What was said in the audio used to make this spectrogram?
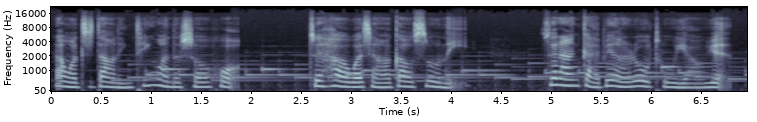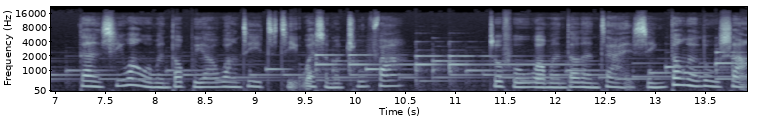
让我知道您听完的收获。最后，我想要告诉你，虽然改变的路途遥远，但希望我们都不要忘记自己为什么出发。祝福我们都能在行动的路上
